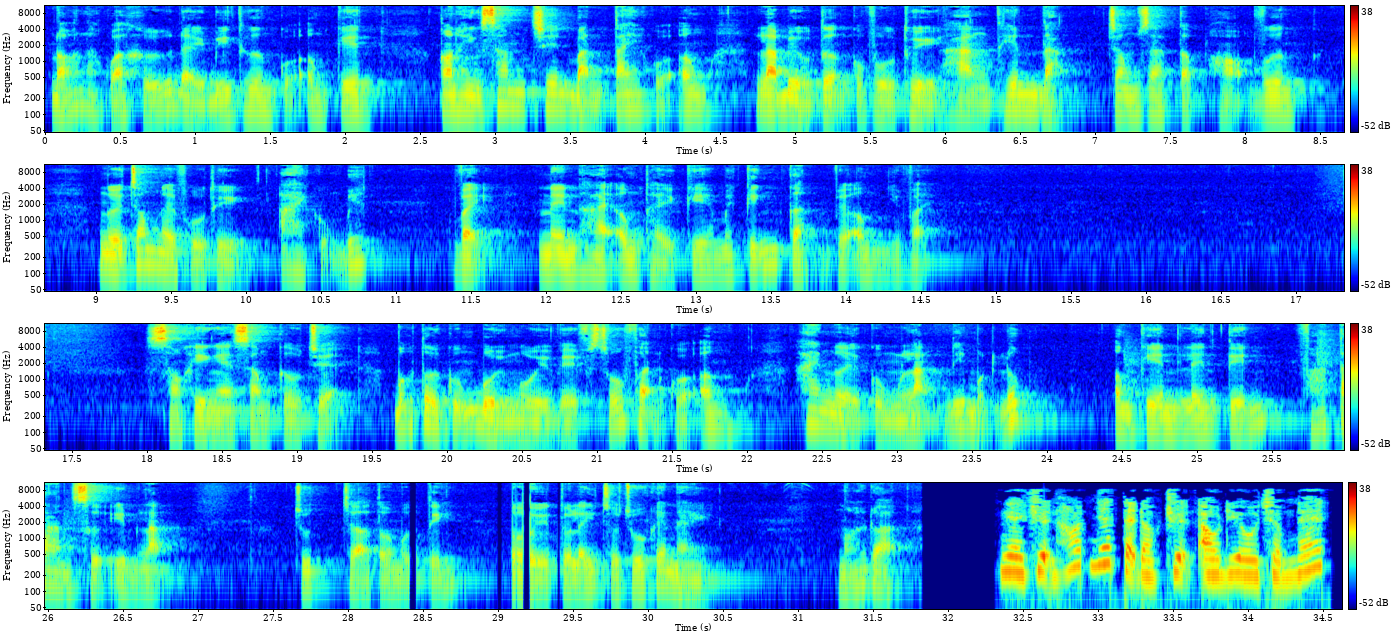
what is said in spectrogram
Đó là quá khứ đầy bi thương của ông Kiên, còn hình xăm trên bàn tay của ông là biểu tượng của phù thủy hàng thiên đẳng trong gia tộc họ Vương. Người trong nghề phù thủy ai cũng biết. Vậy nên hai ông thầy kia mới kính cẩn với ông như vậy. Sau khi nghe xong câu chuyện, bố tôi cũng bùi ngùi về số phận của ông. Hai người cùng lặng đi một lúc. Ông Kiên lên tiếng phá tan sự im lặng. "Chút chờ tôi một tí, tôi tôi lấy cho chú cái này." Nói đoạn, Nghe chuyện hot nhất tại đọc truyện audio net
